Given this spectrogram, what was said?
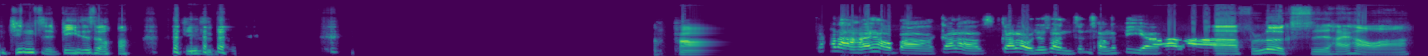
金子币是什么？金子币。好，嘎啦还好吧，嘎啦嘎啦，我就算很正常的币啊。啊，Flux 还好啊，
